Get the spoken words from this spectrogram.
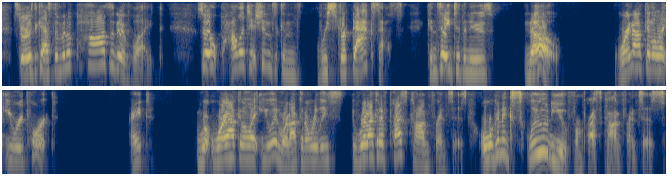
stories that cast them in a positive light. So politicians can restrict access, can say to the news, no, we're not going to let you report, right? We're, we're not going to let you in. We're not going to release, we're not going to have press conferences, or we're going to exclude you from press conferences.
